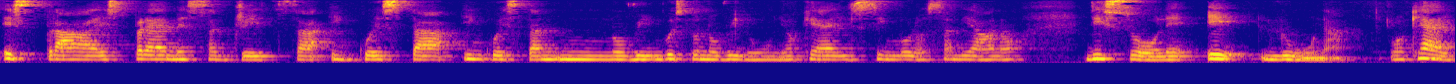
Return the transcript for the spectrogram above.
estrae, espreme saggezza in, questa, in, questa novi, in questo novilunio che è il simbolo sabiano di sole e luna. Ok?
